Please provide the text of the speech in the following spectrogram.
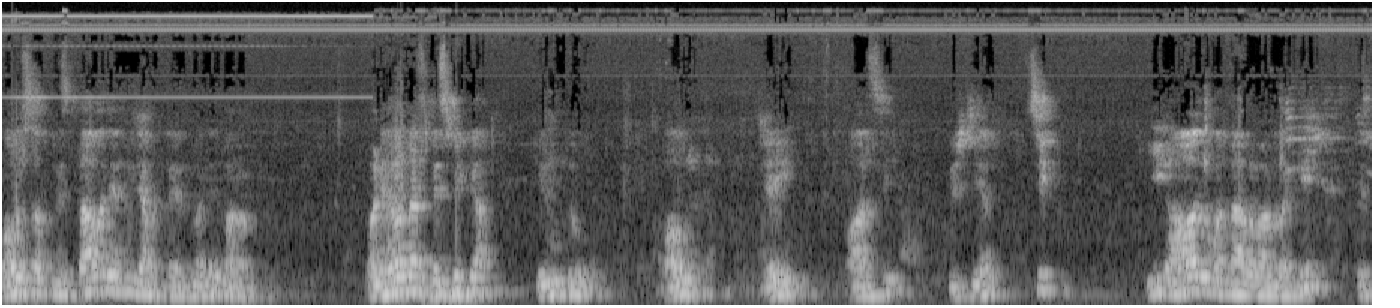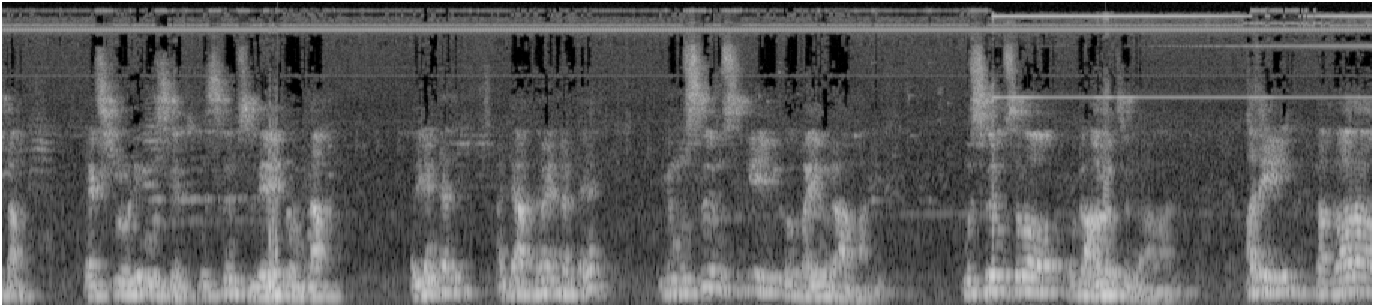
పౌరసత్వం ఇస్తామని ఎందుకు చెప్పట్లేదు అనేది మనం అడుగుతున్నాం. వాళ్ళు ఏమన్నారు స్పెసిఫిక్గా? హిందూ బౌద్ధ జైన్ పార్సీ క్రిస్టియన్ సిక్ ఈ ఆరు మతాల వాళ్ళకి ఇస్తాం. ఎక్స్క్లూడింగ్ ముస్లిమ్స్ ముస్లిమ్స్ లేకుండా. అది ఏంటది? అంటే అర్థం ఏంటంటే ఇక ముస్లిమ్స్కి ఒక భయం రావాలి. ముస్లిమ్స్లో ఒక ఆలోచన రావాలి. అది తద్వారా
